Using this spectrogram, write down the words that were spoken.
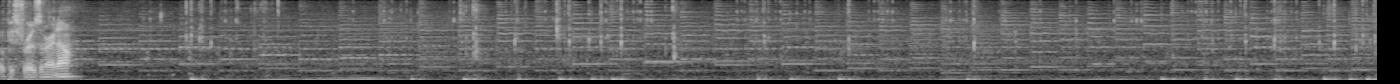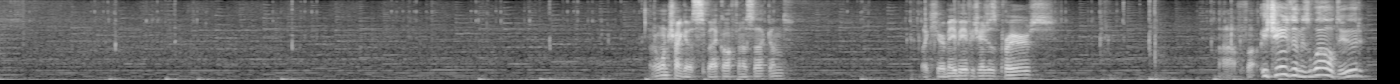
Hope he's frozen right now. I want to try and get a spec off in a second. Here, maybe if he changes prayers. Ah, fuck. He changed them as well, dude!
